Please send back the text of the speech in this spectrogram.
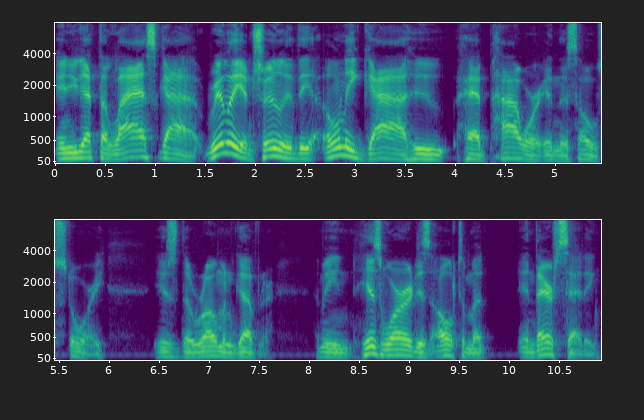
And you got the last guy, really and truly, the only guy who had power in this whole story is the Roman governor. I mean, his word is ultimate in their setting.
